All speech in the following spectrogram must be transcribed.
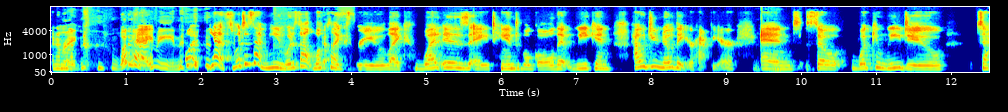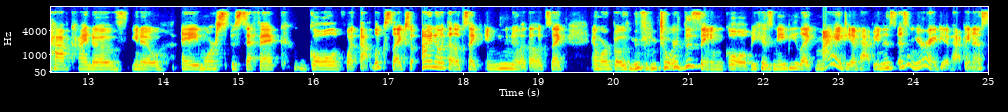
And I'm right. like, what okay. does that mean? what, yes. What does that mean? What does that look like for you? Like, what is a tangible goal that we can, how would you know that you're happier? Mm-hmm. And so, what can we do to have kind of, you know, a more specific goal of what that looks like? So, I know what that looks like, and you know what that looks like. And we're both moving toward the same goal because maybe like my idea of happiness isn't your idea of happiness.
